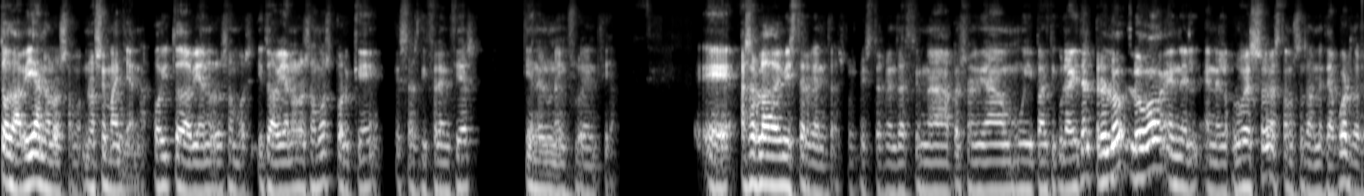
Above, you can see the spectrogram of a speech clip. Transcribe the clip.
todavía no lo somos. No sé mañana, hoy todavía no lo somos. Y todavía no lo somos porque esas diferencias tienen una influencia. Eh, has hablado de Mr. Ventas. Pues Mr. Ventas tiene una personalidad muy particular y tal, pero luego en el, en el grueso estamos totalmente de acuerdo.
